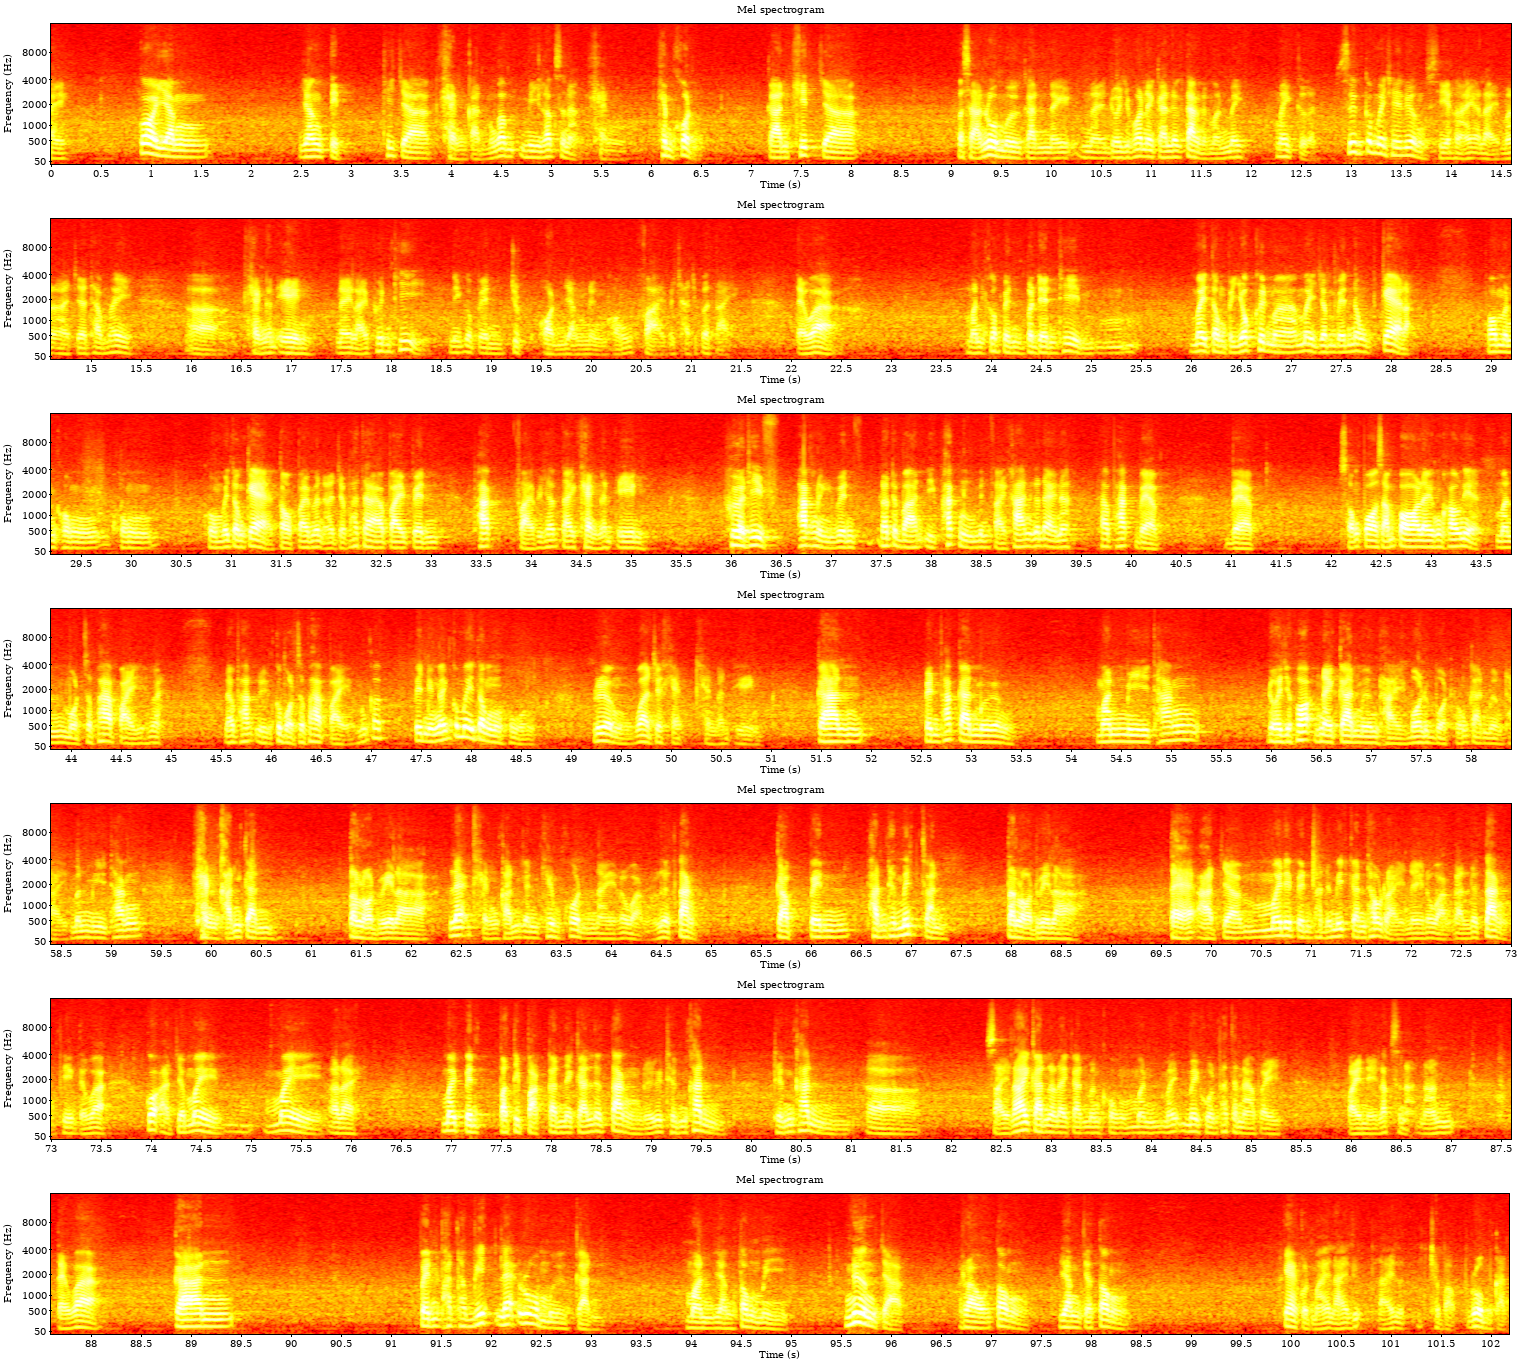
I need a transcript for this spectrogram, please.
ก็ยังยังติดที่จะแข่งกัน มันก็มีลักษณะแข่งเข้มข้น การคิดจะประสานร่วมมือกันในในโดยเฉพาะในการเลือกตั้งเนี่ยมันไม่ไม่เกิด ซึ่งก็ไม่ใช่เรื่องเสียหายอะไร มันอาจจะทำให้แข่งกันเองในหลายพื้นที่นี่ก็เป็นจุดอ่อนอย่างหนึ่งของฝ่ายประชาธิปไตย แต่ว่ามันก็เป็นประเด็นที่ไม่ต้องไปยกขึ้นมา ไม่จำเป็นต้องแก้ละ เพราะมันคงคงคงไม่ต้องแก้ต่อไปมันอาจจะพัฒนาไปเป็นพรรคฝ่ายประชาธิปไตยแข่งกันเอง เพื่อที่พรรคหนึ่งเป็นรัฐบาลอีกพรรคหนึ่งเป็นฝ่ายค้านก็ได้นะ ถ้าพรรคแบบแบบสองปอสามปออะไรของเขาเนี่ยมันหมดสภาพไปใช่ไหมแล้วพรรคอื่นก็หมดสภาพไป มันก็เป็นอย่างนั้นก็ไม่ต้องห่วงเรื่องว่าจะแข่งแข่งกันเอง การเป็นพรรคการเมือง มันมีทั้ง โดยเฉพาะในการเมืองไทยบริบทของการเมืองไทย มันมีทั้งแข่งขันกันตลอดเวลาและแข่งขันกันเข้มข้นในระหว่างเลือกตั้ง กับเป็นพันธมิตรกันตลอดเวลา แต่อาจจะไม่ได้เป็นพันธมิตรกันเท่าไหร่ในระหว่างการเลือกตั้ง เพียงแต่ว่าก็อาจจะไม่ไม่อะไรไม่เป็นปฏิปักษ์กันในการเลือกตั้ง หรือถึงขั้นถึงขั้นใส่ร้ายกันอะไรกันมันคงมันไม่ไม่ควรพัฒนาไป ไปในลักษณะนั้น แต่ว่าการเป็นพันธมิตรและร่วมมือกัน มันยังต้องมี เนื่องจากเราต้องยังจะต้องแก้กฎหมายหลายหลายฉบับร่วมกัน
